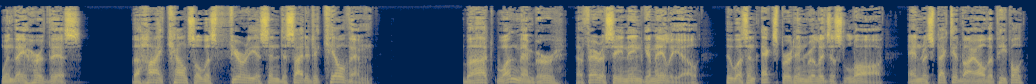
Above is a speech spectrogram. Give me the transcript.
When they heard this, the high council was furious and decided to kill them. But one member, a Pharisee named Gamaliel, who was an expert in religious law and respected by all the people,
